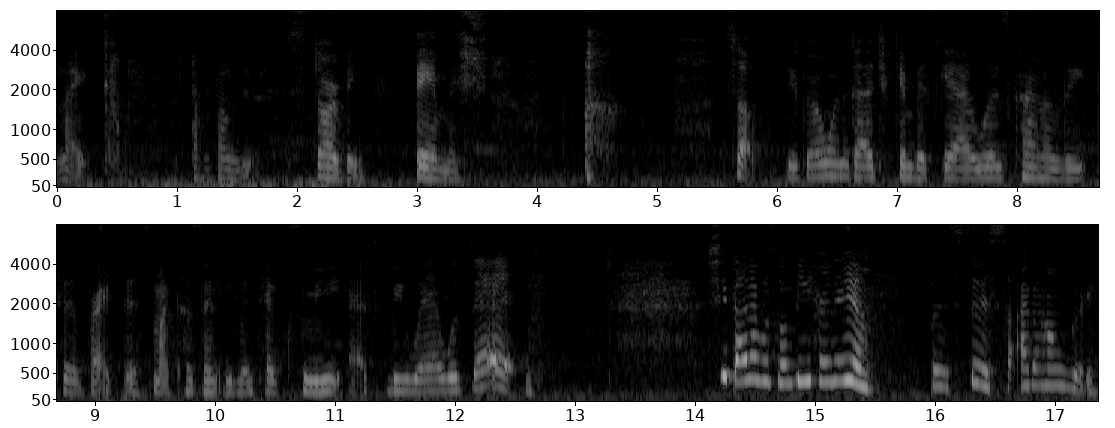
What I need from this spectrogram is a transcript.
Like I was hungry, starving, famished. So the girl went and got a chicken biscuit. I was kind of late to practice. My cousin even texted me, asked me where I was at. She thought I was gonna be her there, but sis, I've been hungry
